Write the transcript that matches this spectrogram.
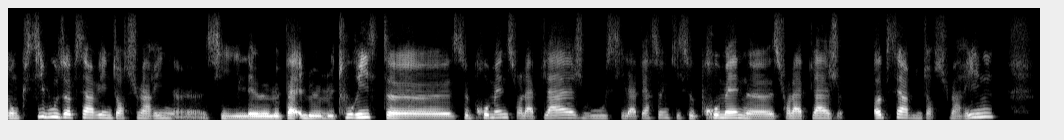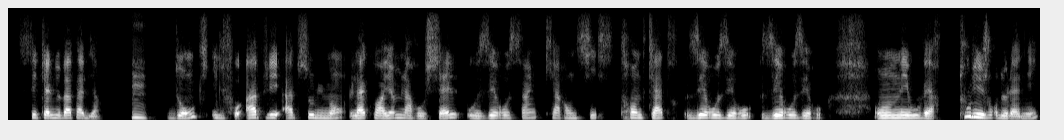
Donc, si vous observez une tortue marine, euh, si le, touriste euh, se promène sur la plage ou si la personne qui se promène euh, sur la plage observe une tortue marine, c'est qu'elle ne va pas bien. Mmh. Donc, il faut appeler absolument l'aquarium La Rochelle au 05 46 34 00 00. On est ouvert tous les jours de l'année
